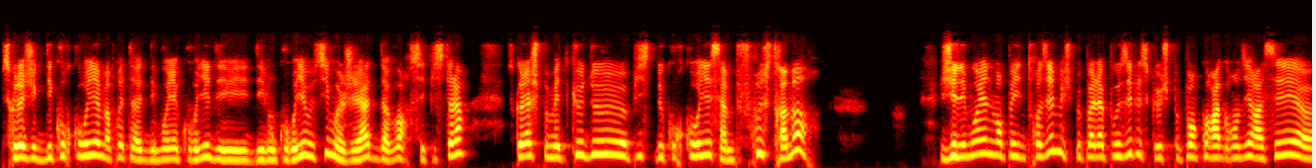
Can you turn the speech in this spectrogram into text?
parce que là, j'ai que des courts courriers, mais après, tu as des moyens courriers, des, longs courriers aussi. Moi, j'ai hâte d'avoir ces pistes-là. Parce que là, je peux mettre que deux pistes de courts courriers, ça me frustre à mort. J'ai les moyens de m'en payer une troisième, mais je peux pas la poser parce que je peux pas encore agrandir assez. Euh,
